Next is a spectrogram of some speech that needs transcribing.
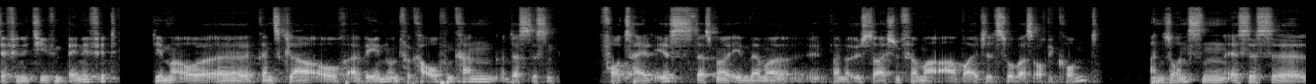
definitiv ein Benefit, den man auch äh, ganz klar auch erwähnen und verkaufen kann, dass das ein Vorteil ist, dass man eben, wenn man bei einer österreichischen Firma arbeitet, sowas auch bekommt. Ansonsten ist es äh,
